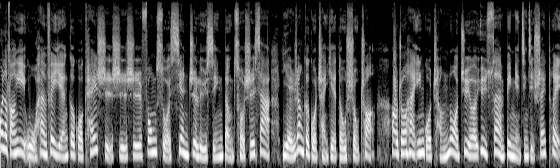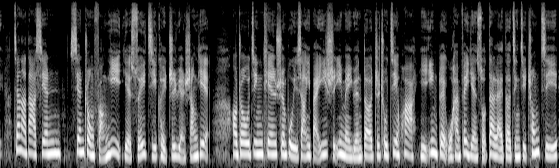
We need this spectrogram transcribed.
为了防疫武汉肺炎，各国开始实施封锁、限制旅行等措施下，也让各国产业都受创。澳洲和英国承诺巨额预算，避免经济衰退；加拿大先先重防疫，也随即可以支援商业。澳洲今天宣布一项一百一十亿美元的支出计划，以应对武汉肺炎所带来的经济冲击，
